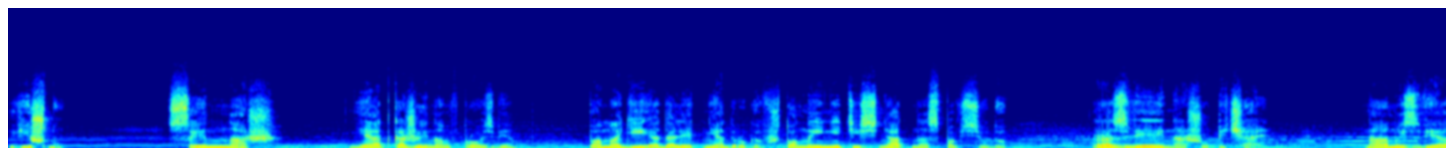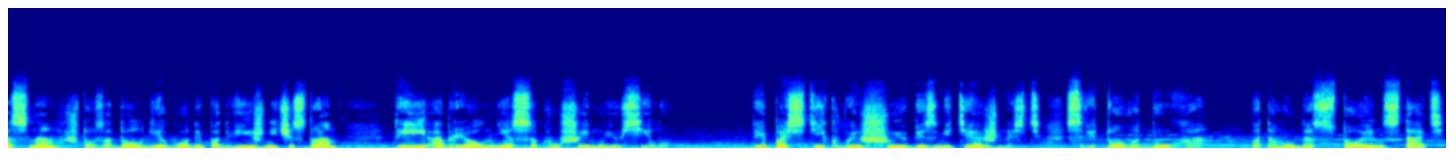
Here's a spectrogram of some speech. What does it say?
Вишну. Сын наш, не откажи нам в просьбе. Помоги одолеть недругов, что ныне теснят нас повсюду. Развей нашу печаль. Нам известно, что за долгие годы подвижничества ты обрел несокрушимую силу. Ты постиг высшую безмятежность Святого Духа, потому достоин стать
